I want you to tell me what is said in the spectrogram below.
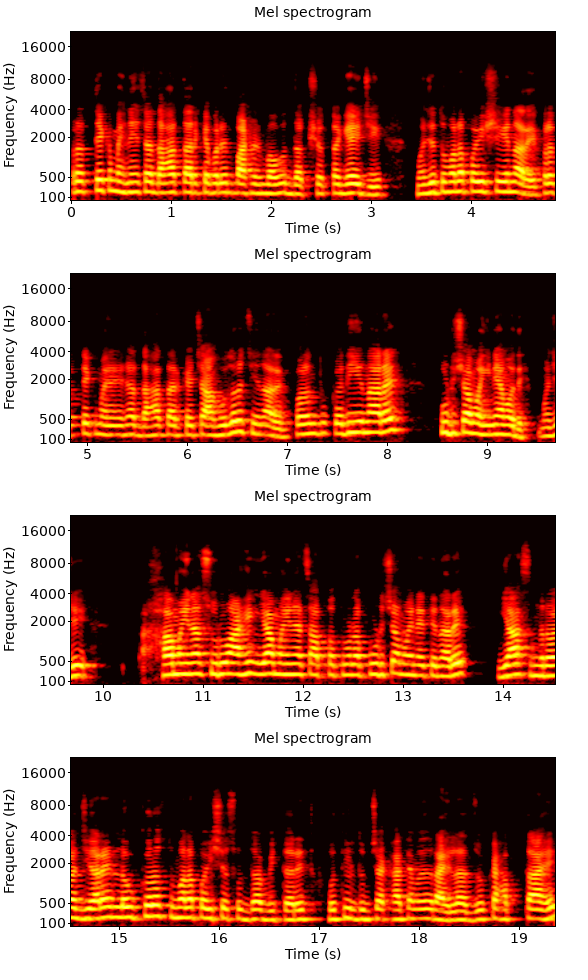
प्रत्येक महिन्याच्या दहा तारखेपर्यंत पाठवण्याबाबत दक्षता घ्यायची. म्हणजे तुम्हाला पैसे येणार आहे प्रत्येक महिन्याच्या दहा तारखेच्या अगोदरच येणार आहेत. परंतु कधी येणार आहेत? पुढच्या महिन्यामध्ये. म्हणजे हा महिना सुरू आहे. या महिन्याचा हप्ता तुम्हाला पुढच्या महिन्यात येणार आहे. या संदर्भात जी आर आहे लवकरच तुम्हाला पैसे सुद्धा वितरित होतील. तुमच्या खात्यामध्ये राहिलेला जो काही हप्ता आहे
